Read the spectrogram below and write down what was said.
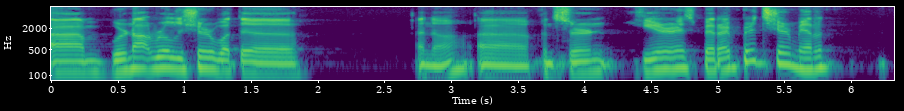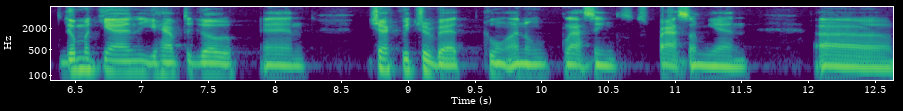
um, we're not really sure what the, ano, uh, concern here is. Pero I'm pretty sure meron gamot yan. You have to go and check with your vet kung anong klaseng spasm yan. Uh,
